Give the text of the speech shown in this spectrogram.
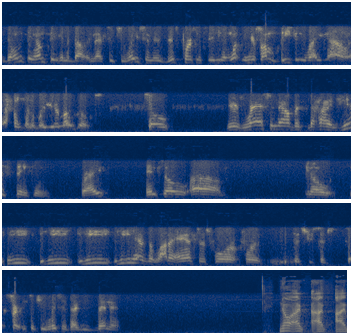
the only thing I'm thinking about in that situation is this person said he didn't want me here, so I'm leaving right now. I don't want to wear your logos. So there's rationale behind his thinking, right? And so, um, you know, he he he he has a lot of answers for for certain situations that he's been in. No, I I I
